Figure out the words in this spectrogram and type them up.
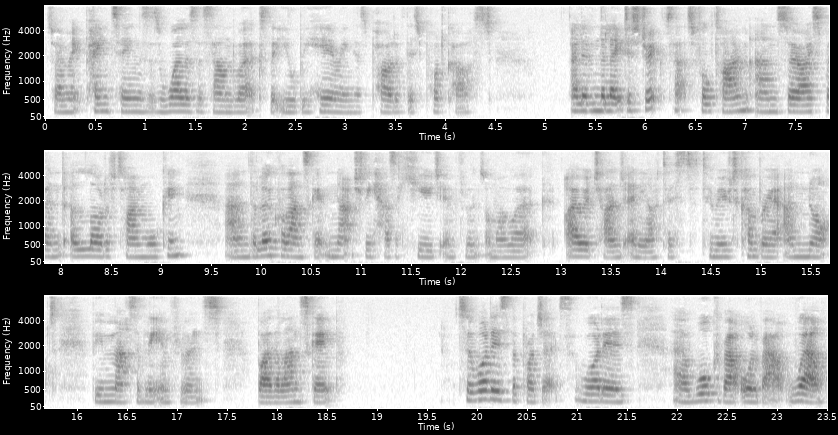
So, I make paintings as well as the sound works that you'll be hearing as part of this podcast. I live in the Lake District, that's full time, and so I spend a lot of time walking, and the local landscape naturally has a huge influence on my work. I would challenge any artist to move to Cumbria and not be massively influenced by the landscape. So, what is the project? What is uh, Walkabout all about? Well,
